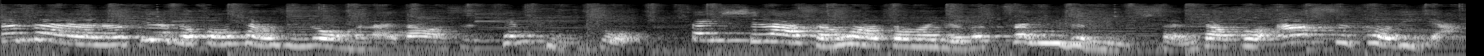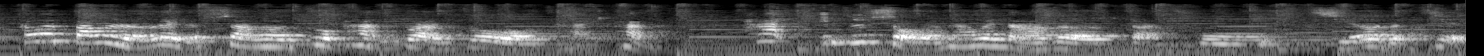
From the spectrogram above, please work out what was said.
那再来呢，第二个风向星座，我们来到的是天秤座。在希腊神话中呢，有个正义的女神叫做阿斯特利亚，她会帮人类的善恶做判断、做裁判。他一只手呢，他会拿着斩除邪恶的剑。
